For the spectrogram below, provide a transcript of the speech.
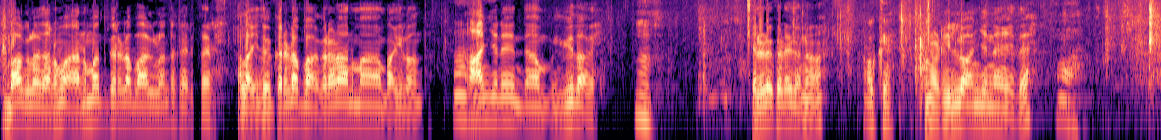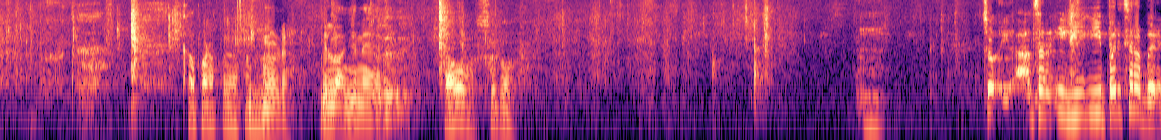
ಬಾಗಿಲು ಅದು ಹನುಮ ಹನುಮತ್ ಗರಡ ಬಾಗಿಲು ಅಂತ ಕರೀತಾರೆ. ಅಲ್ಲ ಇದು ಗರಡ ಬಾ ಗರಡ ಹನುಮ ಬಾಗಿಲು ಅಂತ. ಆಂಜನೇಯ ದ- ಇವಿದಾವೆ ಹ್ಞೂ ಎರಡು ಕಡೆಗೂ ಓಕೆ. ನೋಡಿ ಇಲ್ಲೂ ಆಂಜನೇಯ ಇದೆ. ಹಾಂ ಕಾಪಾಡಪ್ಪ ಇವತ್ತು. ನೋಡ್ರಿ ಇಲ್ಲೂ ಆಂಜನೇಯ ಇದೆ. ಓ ಸೊ ಸರ್ ಈಗ ಈ- ಈ ಪರಿಸರ ಬೇರೆ.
